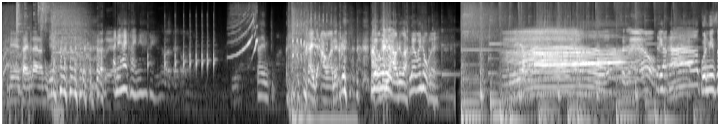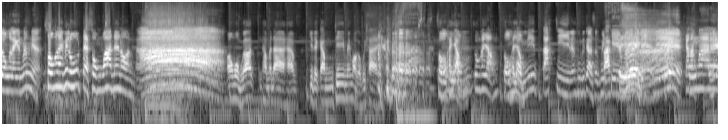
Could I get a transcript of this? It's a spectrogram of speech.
โอเคใช้ไม่ได้นะถุงอันนี้ให้ใครนี่ให้ใคร ใช่ใครจะเอาอันเนี้ยถามว่าใครจะเอาดีกว่าเลือกไม่ถูกเลยเสร็จแล้วเสร็จแล้วครับคุณมีทรงอะไรกันบ้างเนี่ย ทรงอะไรไม่รู้แต่ทรงวาดแน่นอน อ่า ของผมก็ธรรมดาครับ กิจกรรมที่ไม่เหมาะกับผู้ชาย ทรงขยทรงขยทรงขยำผมนี่ตักจีนะ คุณรู้จักสควิตตั๊กเกมจีไหมนี่นี่กำลังมาเลย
